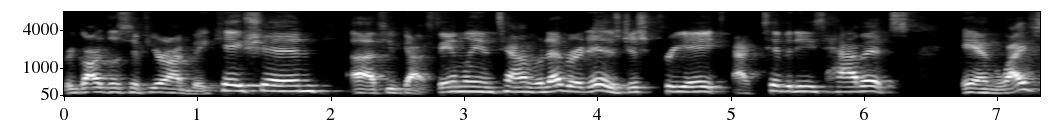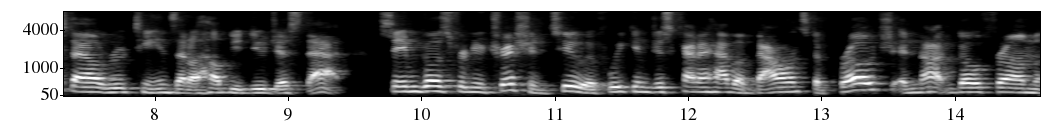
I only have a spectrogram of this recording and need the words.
regardless if you're on vacation, uh, if you've got family in town, whatever it is, just create activities, habits, and lifestyle routines that'll help you do just that. Same goes for nutrition too. If we can just kind of have a balanced approach and not go from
